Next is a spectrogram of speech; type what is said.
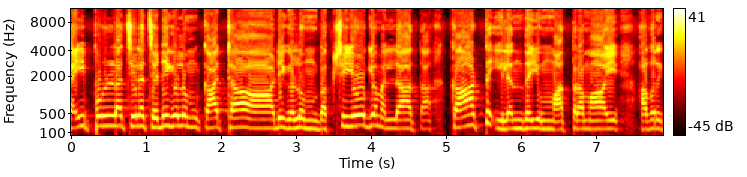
കൈപ്പുള്ള ചില ചെടികളും കാറ്റാടികളും ഭക്ഷ്യയോഗ്യമല്ലാത്ത കാട്ട് ഇലന്തയും മാത്രമായി അവർ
